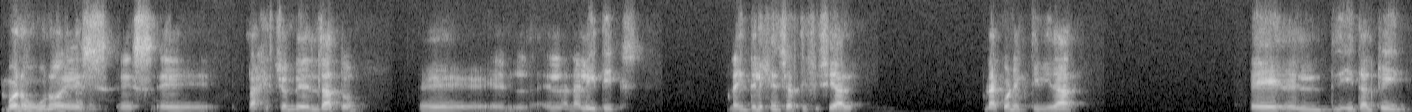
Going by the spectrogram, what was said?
Bueno, uno es, es eh, la gestión del dato, el, el analytics, la inteligencia artificial, la conectividad, eh, el digital twin,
